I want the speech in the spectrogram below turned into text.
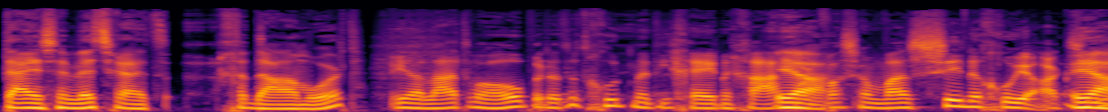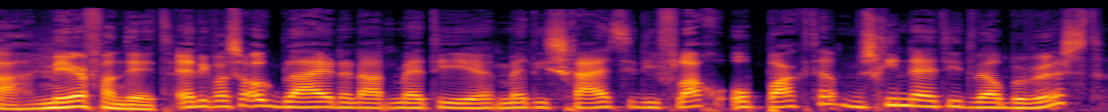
tijdens een wedstrijd gedaan wordt. Ja, laten we hopen dat het goed met diegene gaat. Ja. Maar het was een waanzinnig goede actie. Ja, meer van dit. En ik was ook blij inderdaad met die, eh, met die scheids die die vlag oppakte. Misschien deed hij het wel bewust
